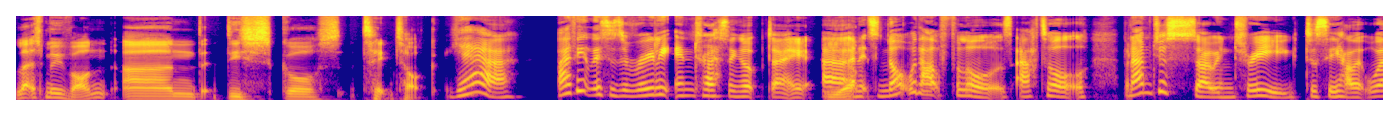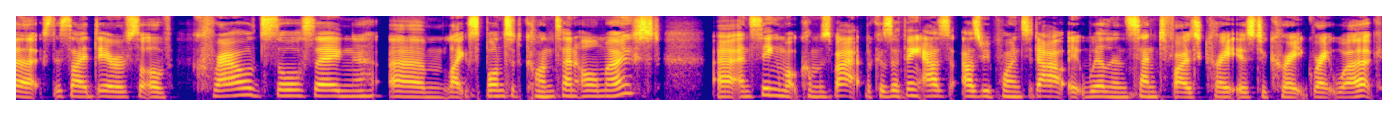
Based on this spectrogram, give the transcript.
Let's move on and discuss TikTok. Yeah. I think this is a really interesting update, uh, Yeah. and it's not without flaws at all. But I'm just so intrigued to see how it works. This idea of sort of crowdsourcing, um, like sponsored content almost, uh, and seeing what comes back. Because I think, as as we pointed out, it will incentivize creators to create great work.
